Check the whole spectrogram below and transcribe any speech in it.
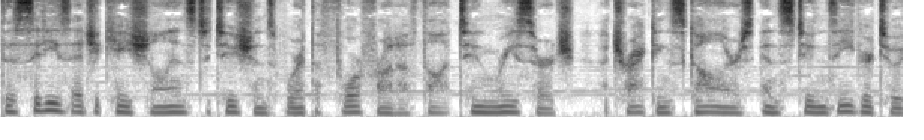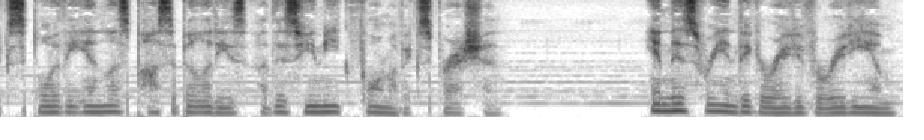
The city's educational institutions were at the forefront of thought tune research, attracting scholars and students eager to explore the endless possibilities of this unique form of expression. In this reinvigorated Viridium,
